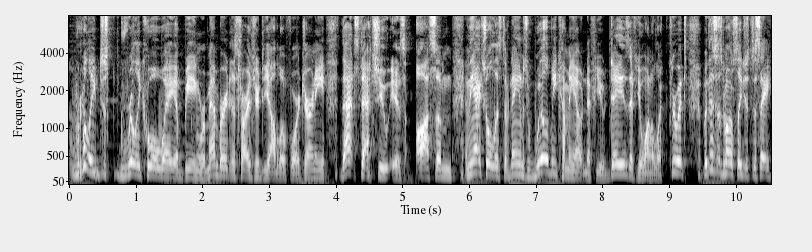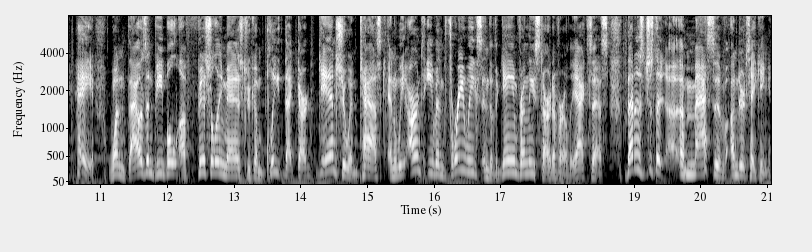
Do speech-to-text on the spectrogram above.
really just really cool way of being remembered as far as your Diablo 4 journey. That statue is awesome, and the actual list of names will be coming out in a few days if you want to look through it, but this is mostly just to say, hey, 1,000 people officially managed to complete that gargantuan task, and we aren't even three weeks into the game from the start of early access. That is just a, a massive undertaking,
